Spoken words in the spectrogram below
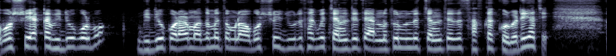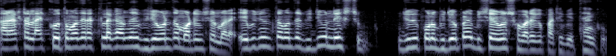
অবশ্যই একটা ভিডিও করব। ভিডিও করার মাধ্যমে তোমরা অবশ্যই জুড়ে থাকবে চ্যানেলটিতে, আর নতুন হলে চ্যানেলটিতে সাবস্ক্রাইব করবে, ঠিক আছে? আর একটা লাইক করে, তোমাদের একটা লাগে আমাদের ভিডিও বানাতে মোটিভেশন মারে এই পর্যন্ত আমাদের ভিডিও নেক্সট যদি কোনো ভিডিও পাই বিষয়ে সবার আগে পাঠিয়ে থ্যাংক ইউ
